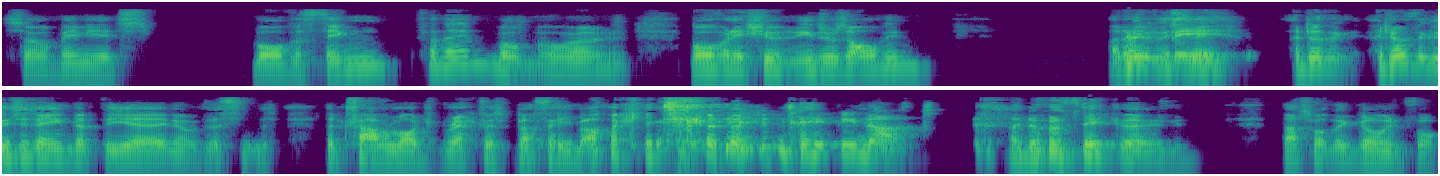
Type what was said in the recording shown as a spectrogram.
so maybe it's more of a thing for them, more, more, more of an issue that needs resolving. I don't Could think this is, I don't think I don't think this is aimed at the uh, you know the, the Travelodge breakfast buffet market. Maybe not. I don't think that's what they're going for.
